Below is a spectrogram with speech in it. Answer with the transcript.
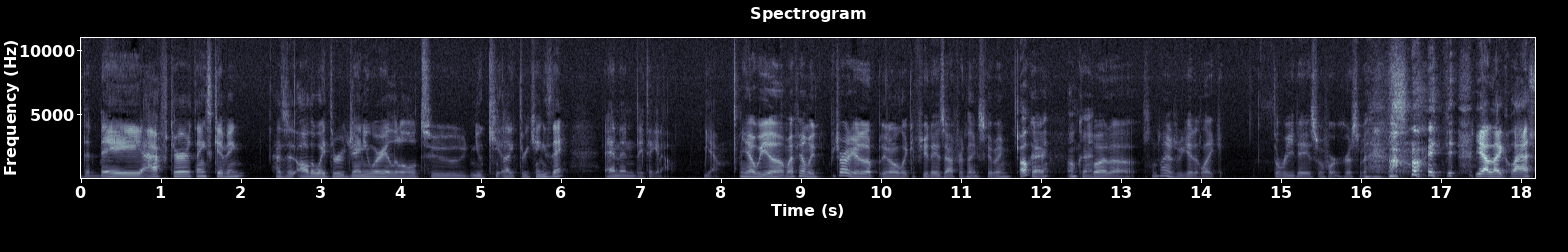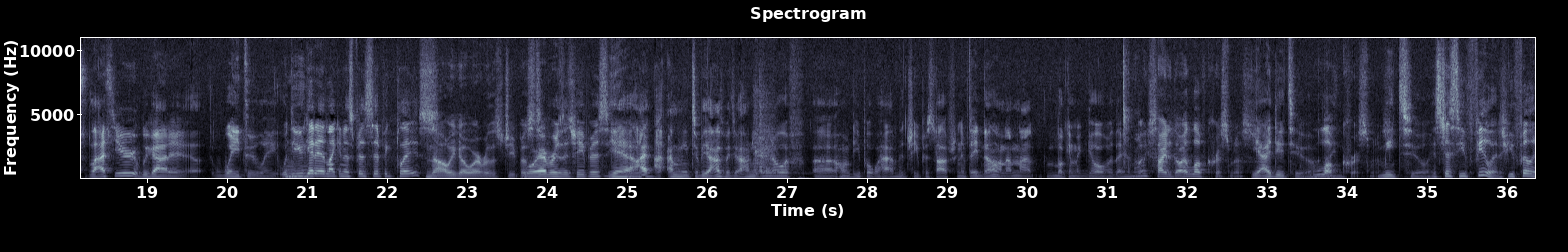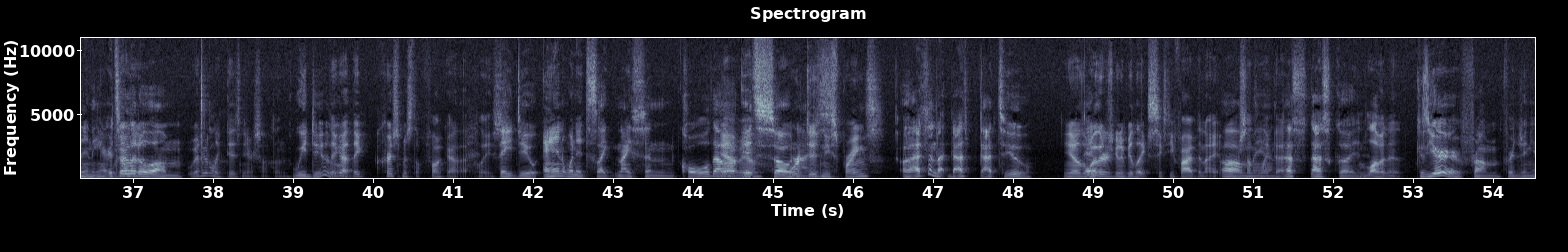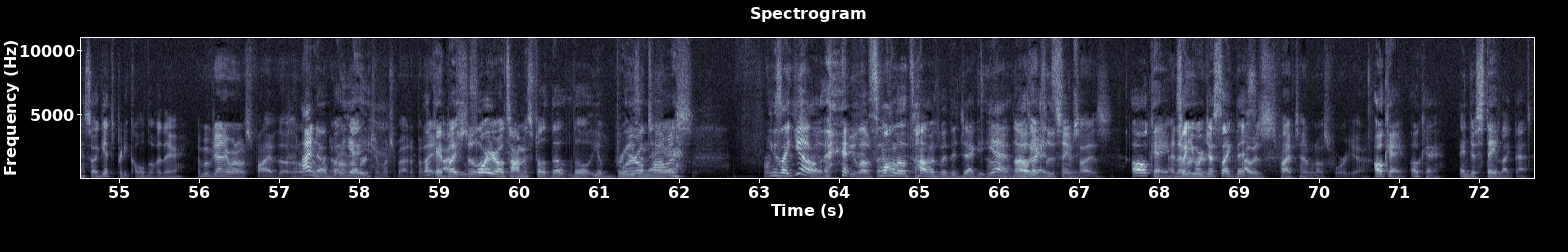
the day after Thanksgiving. Has it all the way through January, a little to New Ki- like Three Kings Day, and then they take it out. Yeah. Yeah, we uh, my family we try to get it up, you know, like a few days after Thanksgiving, Okay. Okay. but uh, sometimes we get it like three days before Christmas. yeah, like last last year we got it uh, way too late. Do you Mhm. get it like in a specific place? no, we go wherever that's cheapest. Wherever is the cheapest? Yeah, Mhm. I, I mean to be honest with you, I don't even know if uh, Home Depot will have the cheapest option. If they don't, I'm not looking to go over there. I'm But excited though. I love Christmas. yeah, I do too. love I- Christmas. me too. It's just you feel it. You feel it in the air. It's a gotta- little um. We gotta go to like Disney or something. We do. They got they Christmas the fuck out of that place. They do, and when it's like nice and cold out, Yeah, man. it's so or nice. Disney Springs. Oh, that's a that's that too. You know the And- weather's gonna be like 65 tonight Oh or something man, like that. that's that's good. I'm loving it. Cause you're from Virginia, so it gets pretty cold over there. I moved down here when I was five though. I know, remember- but don't yeah, remember too much about it. But okay, I'm but four-year-old. Thomas felt the little your breeze in air. Thomas. He was like, "Yo, he loved that, small little yeah. Thomas with the jacket." Oh, Yeah, no, I was yeah, actually the it's same size. Oh, okay. I So never you were grew. just like this. I was five ten when I was four. Yeah. Okay, okay, and just stayed like that.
